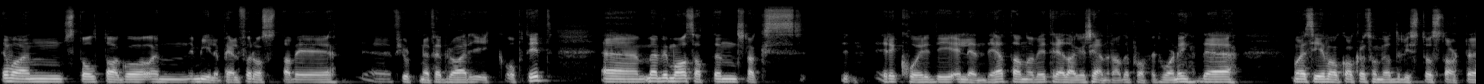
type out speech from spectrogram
det var en stolt dag og en milepæl for oss da vi 14.2 eh, gikk opp dit. Eh, men vi må ha satt en slags rekord i elendighet da når vi tre dager senere hadde profit warning. Det må jeg si var ikke akkurat sånn vi hadde lyst til å starte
